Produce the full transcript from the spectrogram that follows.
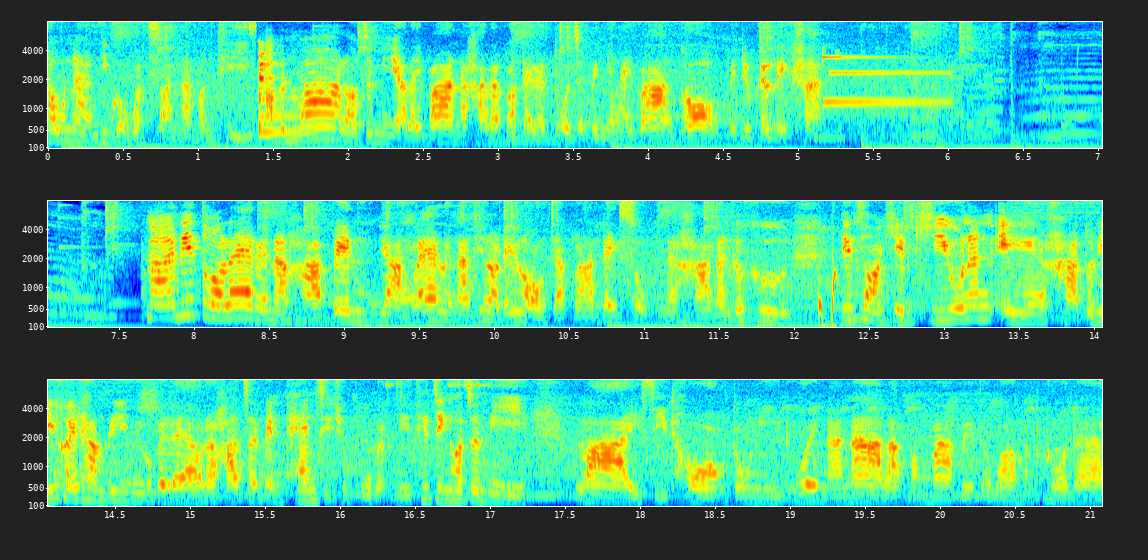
เข้านานยิ่งกว่าวัดสันนะบางทีเอาเป็นว่าเราจะมีอะไรบ้างนะคะ แล้วก็แต่ละตัวจะเป็นยังไงบ้างก็ไปดูกันเลยค่ะ มาที่ตัวแรกเลยนะคะ เป็นอย่างแรกเลยนะที่เราได้ลองจากร้านไดโซนะคะ นั่นก็คือดินสอเขียนคิ้วนั่นเองค่ะ ตัวนี้เคยทำรีวิวไปแล้วนะคะ จะเป็นแท่งสีชมพูแบบนี้ที่จริงเขาจะมีลายสีทองตรงนี้ด้วยนะน่ารักมากๆเลยแต่ว่ามันก็ได้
